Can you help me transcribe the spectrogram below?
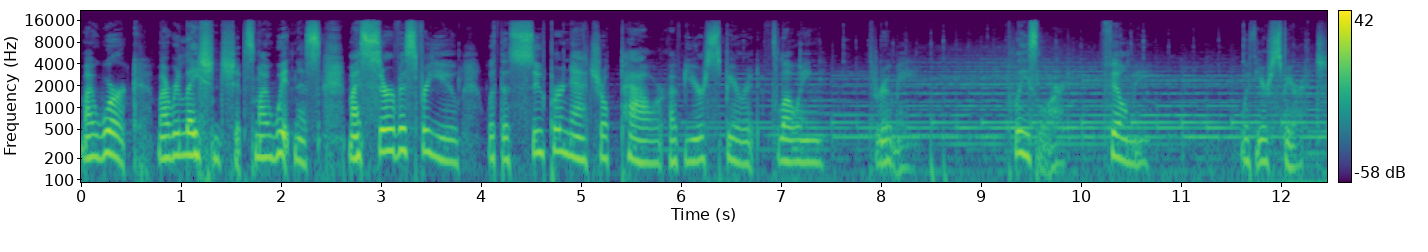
my work, my relationships, my witness, my service for you with the supernatural power of your Spirit flowing through me. Please, Lord, fill me with your Spirit.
